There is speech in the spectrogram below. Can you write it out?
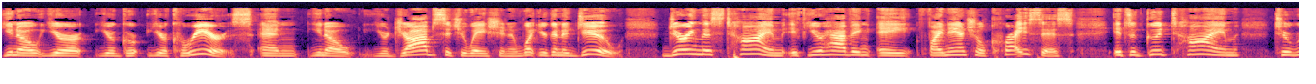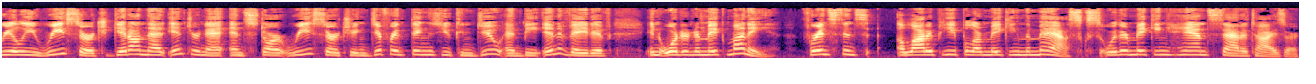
you know your your your careers and you know your job situation and what you're going to do. During this time if you're having a financial crisis it's a good time to really research get on that internet and start researching different things you can do and be innovative in order to make money. For instance a lot of people are making the masks or they're making hand sanitizer.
